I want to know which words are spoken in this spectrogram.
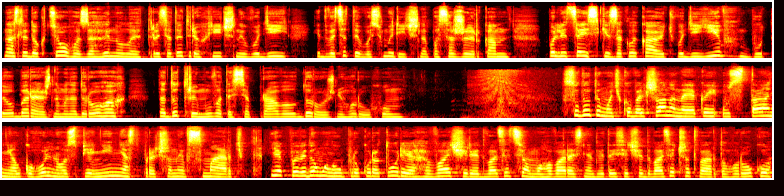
Внаслідок цього загинули 33-річний водій і 28-річна пасажирка. Поліцейські закликають водіїв бути обережними на дорогах та дотримуватися правил дорожнього руху. Судитимуть ковальчанина, який у стані алкогольного сп'яніння спричинив смерть. Як повідомили у прокуратурі, ввечері 27 вересня 2024 року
